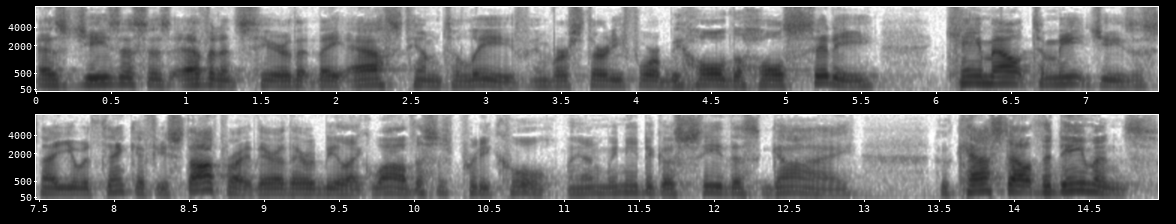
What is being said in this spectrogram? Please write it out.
As Jesus is evidenced here that they asked him to leave. In verse 34, behold, the whole city came out to meet Jesus. Now, you would think if you stopped right there, they would be like, wow, this is pretty cool, man. We need to go see this guy who cast out the demons.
